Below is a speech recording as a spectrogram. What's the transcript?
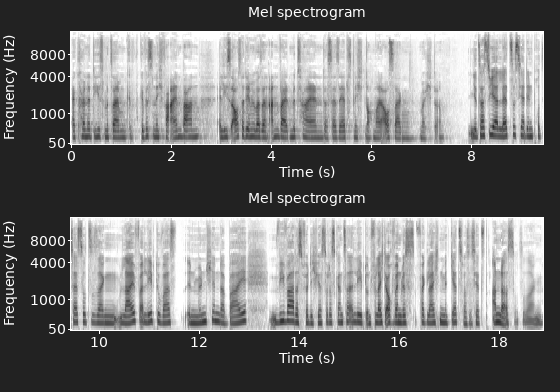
Er könne dies mit seinem Gewissen nicht vereinbaren. Er ließ außerdem über seinen Anwalt mitteilen, dass er selbst nicht nochmal aussagen möchte. Jetzt hast du ja letztes Jahr den Prozess sozusagen live erlebt. Du warst in München dabei. Wie war das für dich? Wie hast du das Ganze erlebt? Und vielleicht auch, wenn wir es vergleichen mit jetzt, was ist jetzt anders sozusagen?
